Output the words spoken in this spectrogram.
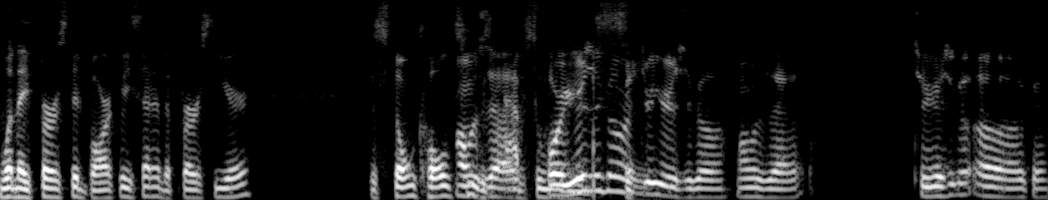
when they first did Barclays Center the first year. The Stone Cold When tee was was that? absolutely Four years ago or three years ago? When was that? Two years ago? Oh, okay.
